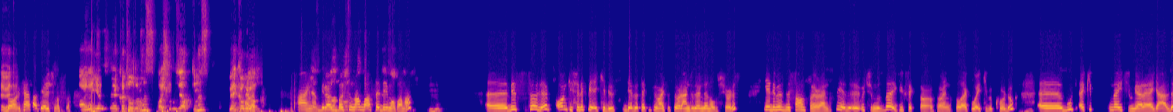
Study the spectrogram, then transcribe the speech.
Evet. Doğru. Kensat yarışması. Aynen. Yarışmaya katıldınız, başvurunuzu yaptınız ve kabul evet. aldınız. Aynen. Biraz başından bahsedeyim o zaman. Hı hı. Ee, biz şöyle 10 kişilik bir ekibiz. Gebze Teknik Üniversitesi öğrencilerinden oluşuyoruz. Yedimiz lisans öğrencisi, yedi, e, üçümüz de yüksek lisans öğrencisi olarak bu ekibi kurduk. Ee, bu ekip ne için bir araya geldi?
